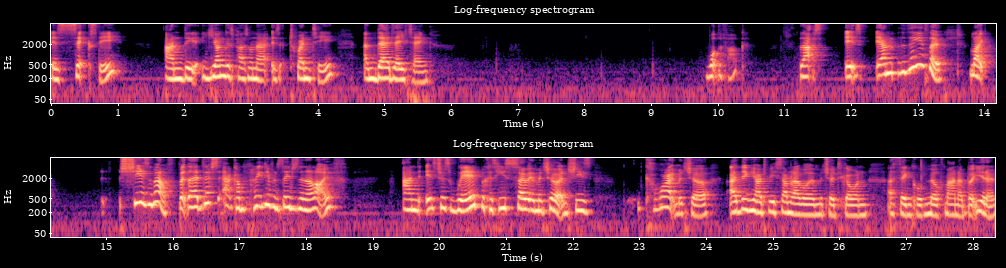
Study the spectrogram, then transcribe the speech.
is sixty, and the youngest person on there is twenty, and they're dating. What the fuck? That's it's and the thing is though, like she is a mouth, but they're just at completely different stages in their life. And it's just weird because he's so immature and she's quite mature. I think you have to be some level immature to go on a thing called MILF Manor, but you know,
